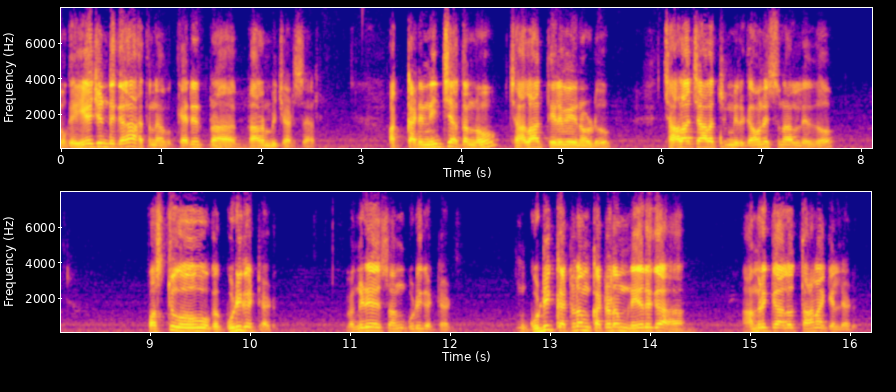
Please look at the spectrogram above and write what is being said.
ఒక ఏజెంట్గా అతను కెరీర్ ప్రారంభించాడు సార్. అక్కడి నుంచి అతను చాలా తెలివైనోడు. చాలా చాలా మీరు గమనిస్తున్నారో లేదో. ఫస్ట్ ఒక గుడి కట్టాడు. వెంకటేశ్వర స్వామి గుడి కట్టాడు. గుడి కట్టడం కట్టడం నేరుగా అమెరికాలో తానాకెళ్ళాడు.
